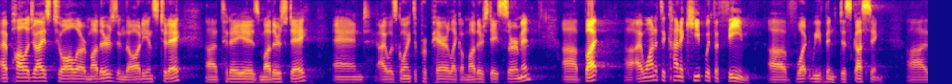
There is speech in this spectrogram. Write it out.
I apologize to all our mothers in the audience today. Uh, today is Mother's Day, and I was going to prepare like a Mother's Day sermon, uh, but uh, I wanted to kind of keep with the theme of what we've been discussing. Uh,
